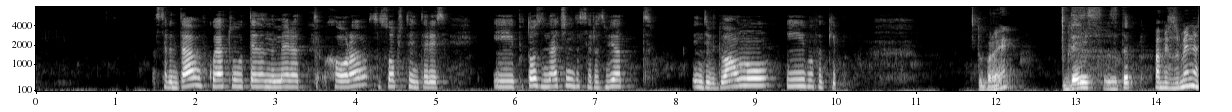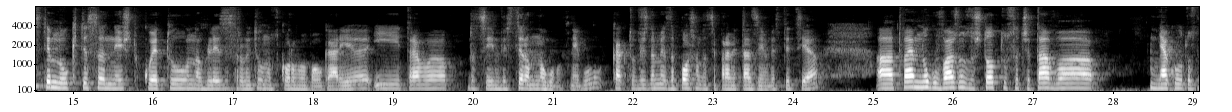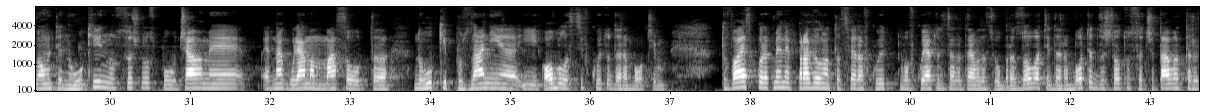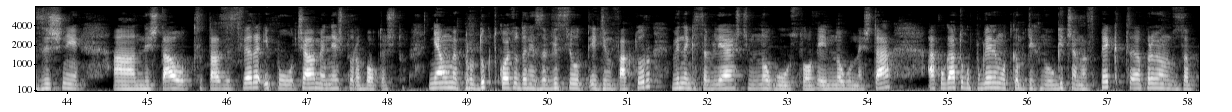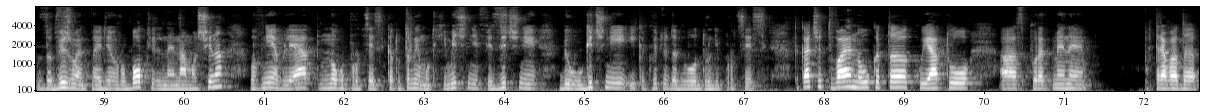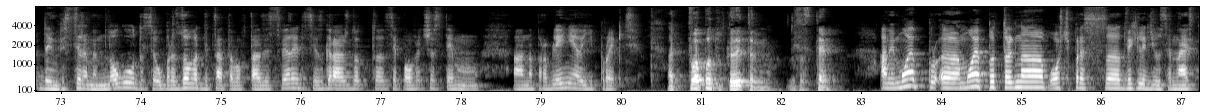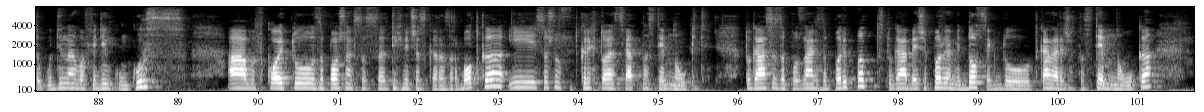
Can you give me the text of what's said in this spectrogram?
среда, в която те да намерят хора с общи интереси и по този начин да се развият индивидуално и в екип. Добре. Денис, за теб? Ами за мен STEM науките са нещо, което навлезе сравнително скоро в България и трябва да се инвестира много в него. Както виждаме, започна да се прави тази инвестиция. А, това е много важно, защото съчетава някои от основните науки, но всъщност получаваме една голяма маса от науки, познания и области, в които да работим. Това е според мен е правилната сфера, в, кои, в която децата трябва да се образоват и да работят, защото съчетават различни а, неща от тази сфера и получаваме нещо работещо. Нямаме продукт, който да не зависи от един фактор, винаги са влияещи много условия и много неща. А когато го погледнем от към технологичен аспект, примерно за задвижването на един робот или на една машина, в нея влияят много процеси, като тръгнем от химични, физични, биологични и каквито и да било други процеси. Така че това е науката, която а, според мен трябва да, да инвестираме много, да се образоват децата в тази сфера и да се изграждат все повече STEM направления и проекти. А твой път откъде тръгна за STEM? Ами, моя, моя път тръгна още през 2018 година в един конкурс, а, в който започнах с техническа разработка и всъщност открих този свят на STEM науките. Тогава се запознах за първи път, тогава беше първият ми досек до така наречената STEM наука.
